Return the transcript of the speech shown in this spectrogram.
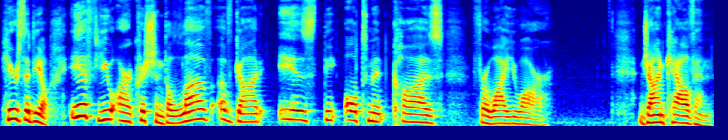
here's the deal. If you are a Christian, the love of God is the ultimate cause for why you are. John Calvin,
